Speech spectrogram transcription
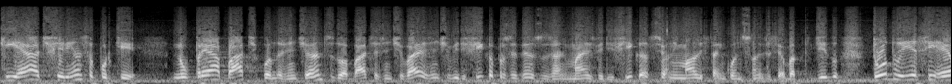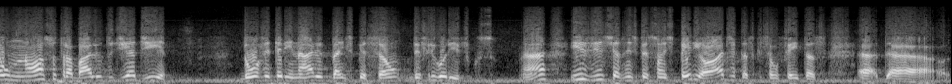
que é a diferença porque no pré-abate, quando a gente, antes do abate, a gente vai, a gente verifica a procedência dos animais, verifica se o animal está em condições de ser abatido. Todo esse é o nosso trabalho do dia a dia, do veterinário da inspeção de frigoríficos. Né? Existem as inspeções periódicas que são feitas uh, uh,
